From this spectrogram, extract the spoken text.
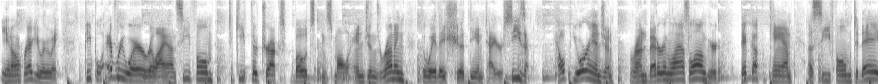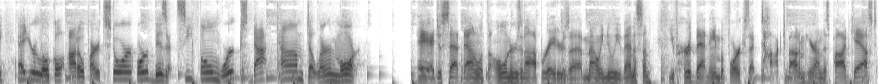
you know, regularly. People everywhere rely on Seafoam to keep their trucks, boats, and small engines running the way they should the entire season. Help your engine run better and last longer. Pick up a can of Seafoam today at your local auto parts store or visit seafoamworks.com to learn more. Hey, I just sat down with the owners and operators of Maui Nui Venison. You've heard that name before because I've talked about them here on this podcast.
